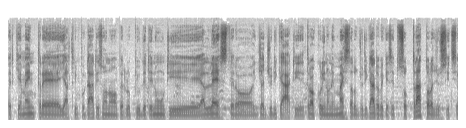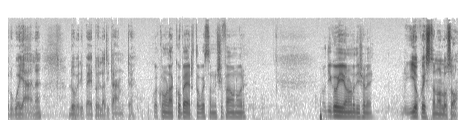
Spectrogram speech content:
perché mentre gli altri imputati sono per lo più detenuti all'estero e già giudicati, Troccoli non è mai stato giudicato perché si è sottratto alla giustizia uruguayana, dove, ripeto, è latitante. Qualcuno l'ha coperto, questo non ci fa onore. Lo dico io, non lo dice lei. Io questo non lo so,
